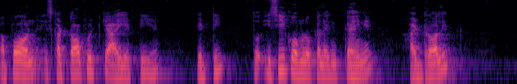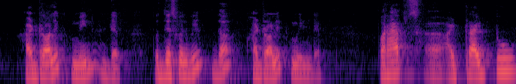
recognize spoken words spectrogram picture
अपॉन इसका टॉप विथ क्या है ये टी है ये टी तो इसी को हम लोग कहेंगे हाइड्रोलिक हाइड्रोलिक मीन डेप्थ तो this will be the hydraulic mean depth. Perhaps uh, I tried to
